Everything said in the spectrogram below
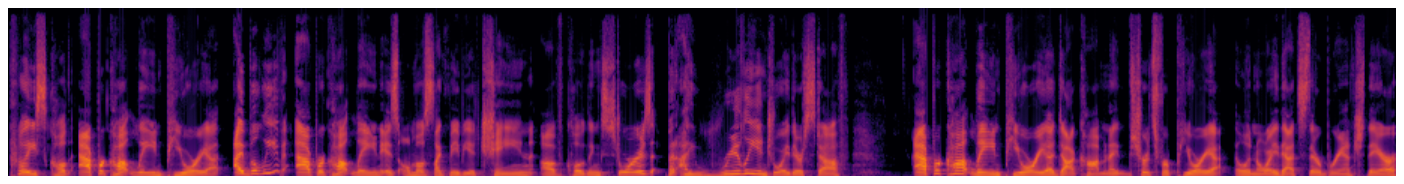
place called Apricot Lane, Peoria. I believe Apricot Lane is almost like maybe a chain of clothing stores, but I really enjoy their stuff apricotlanepeoria.com and i'm sure it's for peoria illinois. That's their branch there.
